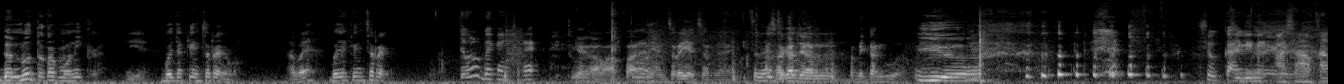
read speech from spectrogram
Dan lu tetap mau nikah? Iya. Banyak yang cerai loh apa ya? Banyak yang cerai? Itu lu baik yang cerai. ya nggak apa-apa. Yang cerai ya cerai. Cerai, asalkan jangan pernikahan gua. Iya. Suka Sih gini nih. asalkan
